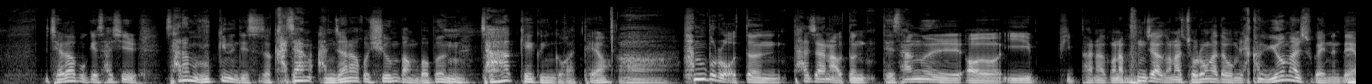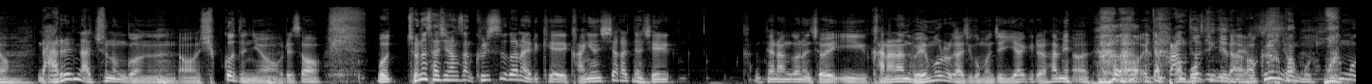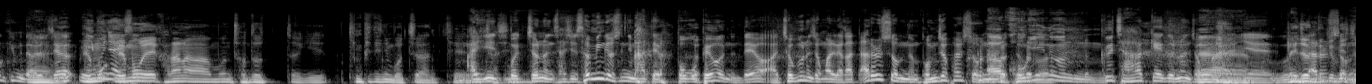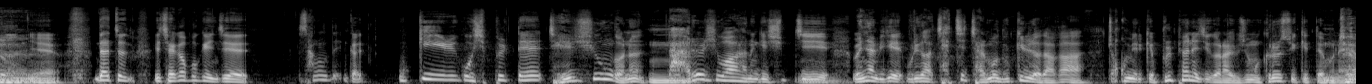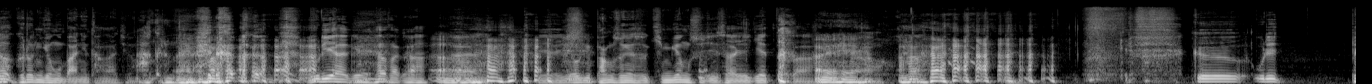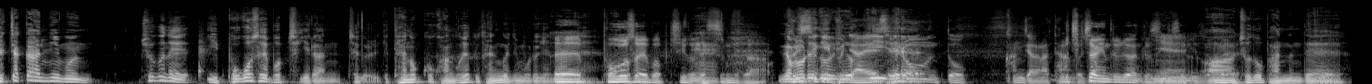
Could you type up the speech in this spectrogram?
제가 보기에 사실 사람을 웃기는 데 있어서 가장 안전하고 쉬운 방법은 자학 개그인 것 같아요. 아 함부로 어떤 타자나 어떤 대상을 어 이 비판하거나 풍자하거나 조롱하다 보면 약간 위험할 수가 있는데요. 나를 낮추는 거는 어 쉽거든요. 그래서 뭐 저는 사실 항상 글 쓰거나 이렇게 강연 시작할 때는 제일 간편한 거는 저희 이 가난한 외모를 가지고 먼저 이야기를 하면 어, 일단 빵 아, 터집니다. 어, 그럼요. 확 먹히죠. 확 먹힙니다. 그래서 제가 이 외모, 외모의 가난함은 저도 저기 김 PD님 못지않게 아, 이게 뭐 저는 사실 서민 교수님한테 보고 배웠는데요. 아, 저분은 정말 내가 따를 수 없는 범접할 수 없는 아, 거기는 그 자학 개그는 정말 네, 예, 레전드급이죠. 예. 근데 하여튼 제가 보기에 이제 상대 그러니까 웃기고 싶을 때 제일 쉬운 거는 음. 나를 희화하는 게 쉽지. 왜냐하면 이게 우리가 자칫 잘못 웃기려다가 조금 이렇게 불편해지거나 요즘은 그럴 수 있기 때문에 제가 그런 경우 많이 당하죠. 아 그런가요? 무리하게 하다가 예, 예, 여기 방송에서 김경수 지사 얘기했다가 예. 아, 혼나. 그 우리 백 작가님은 최근에 이 보고서의 법칙이란 책을 이렇게 대놓고 광고해도 되는 건지 모르겠는데 네, 보고서의 법칙을 예. 냈습니다. 그러니까 글쓰기 아무래도 분야에 이- 새로운 또 강자가 나타난 거죠. 직장인들 위한 글쓰기 예. 책이죠. 아, 네. 저도 봤는데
